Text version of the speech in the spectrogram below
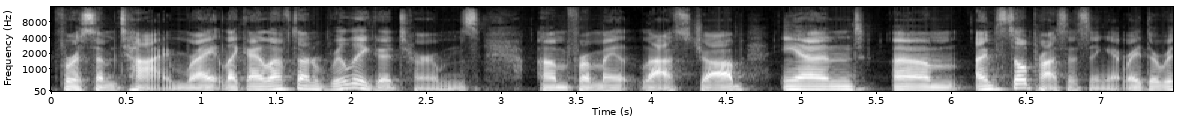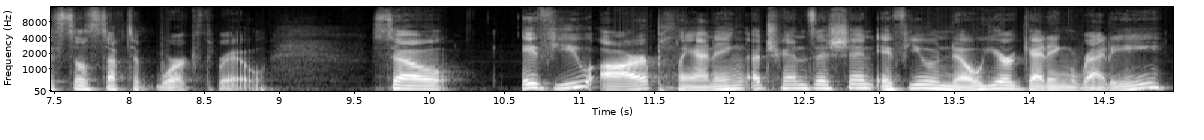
for some time, right? Like I left on really good terms um, from my last job, and um, I'm still processing it, right? There was still stuff to work through. So if you are planning a transition, if you know you're getting ready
